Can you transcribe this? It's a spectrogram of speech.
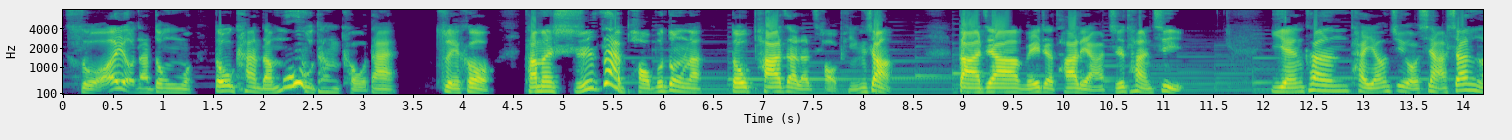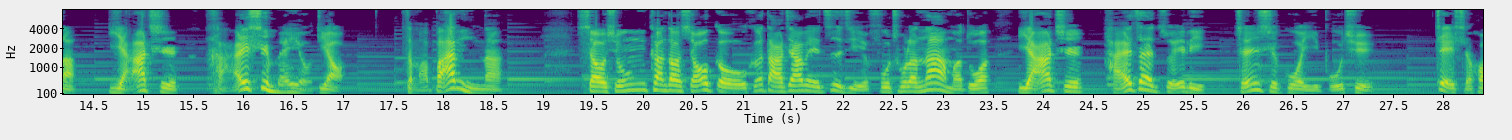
所有的动物都看得目瞪口呆。最后，他们实在跑不动了，都趴在了草坪上。大家围着他俩直叹气。眼看太阳就要下山了，牙齿还是没有掉，怎么办呢？小熊看到小狗和大家为自己付出了那么多，牙齿还在嘴里，真是过意不去。这时候，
